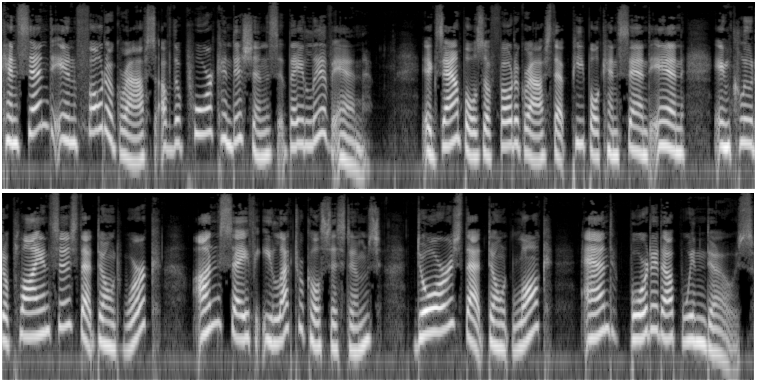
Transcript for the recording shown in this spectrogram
can send in photographs of the poor conditions they live in. Examples of photographs that people can send in include appliances that don't work, unsafe electrical systems, doors that don't lock, and boarded up windows.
